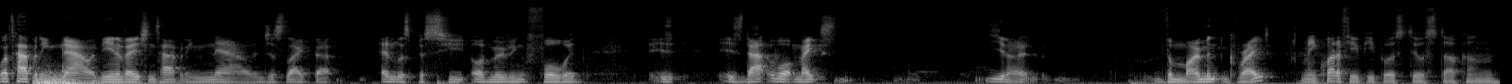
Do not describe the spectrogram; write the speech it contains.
what's happening now and the innovations happening now and just like that endless pursuit of moving forward? Is is that what makes you know the moment great? I mean, quite a few people are still stuck on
